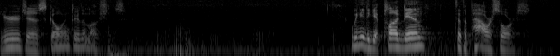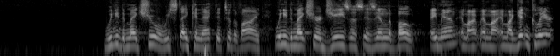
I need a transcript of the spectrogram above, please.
you're just going through the motions. We need to get plugged in to the power source. We need to make sure we stay connected to the vine. We need to make sure Jesus is in the boat. Amen? Am I, am I, am I getting clear?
